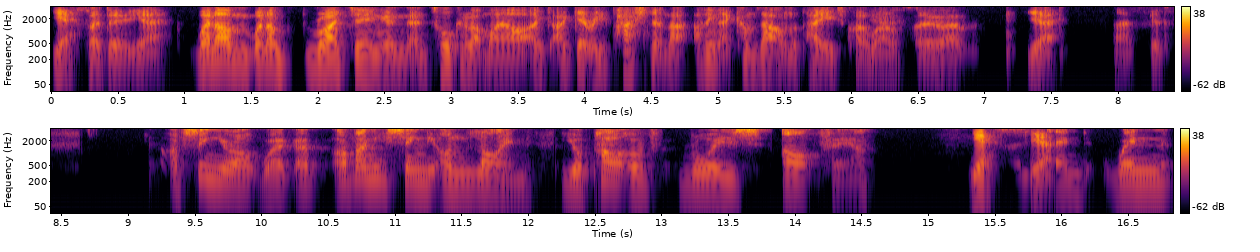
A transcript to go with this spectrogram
Yes, I do. Yeah, when I'm when I'm writing and, and talking about my art, I, I get really passionate. That I think that comes out on the page quite well. Yeah, So yeah. um, yeah, that's good. I've seen your artwork. Uh, I've only seen it online. You're part of Roy's art fair. Yes, yeah, And when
